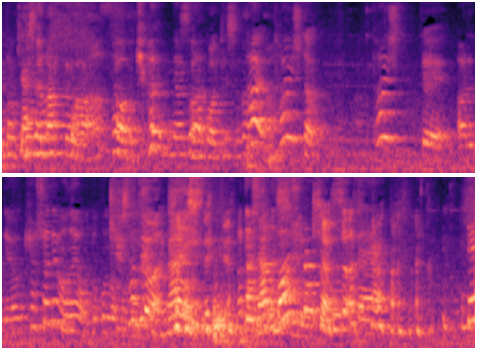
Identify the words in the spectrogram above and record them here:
人華奢だったわそうキャなんその子かは華奢だった？大大した大してあれだよ。華奢ではない男の子。華奢ではない。私飛ばと思って。でで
